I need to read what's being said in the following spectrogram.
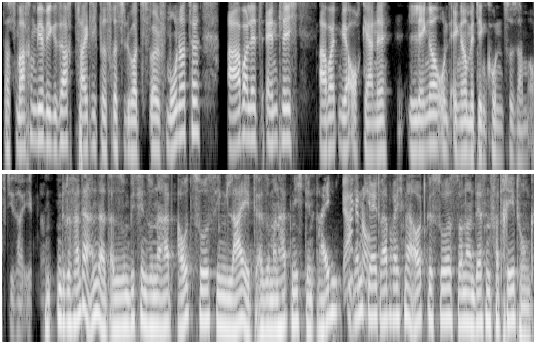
das machen wir, wie gesagt, zeitlich befristet über zwölf Monate, aber letztendlich arbeiten wir auch gerne länger und enger mit den Kunden zusammen auf dieser Ebene. interessanter Ansatz, also so ein bisschen so eine Art Outsourcing Light. Also man hat nicht den eigenen ja, genau. Entgeltabrechner outgesourced, sondern dessen Vertretung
